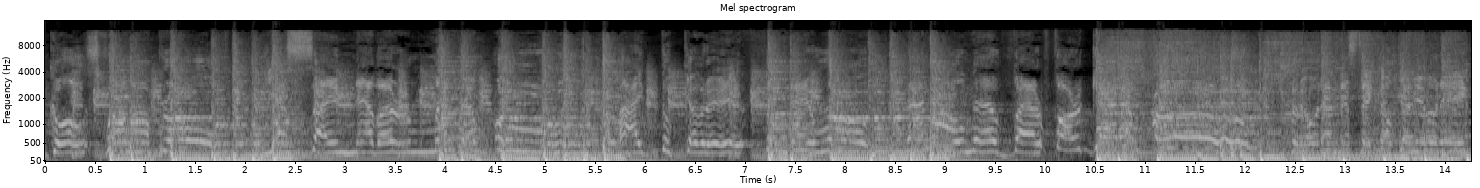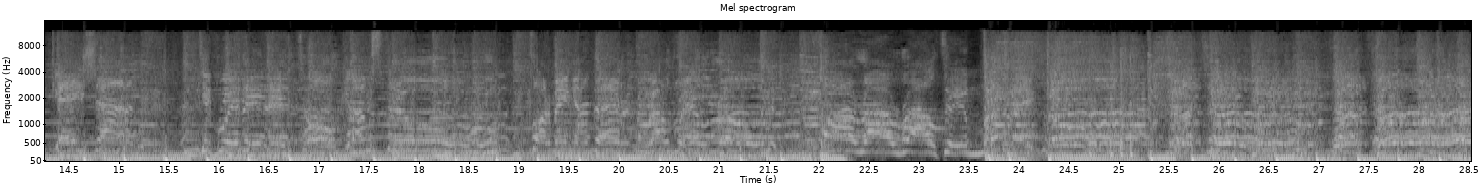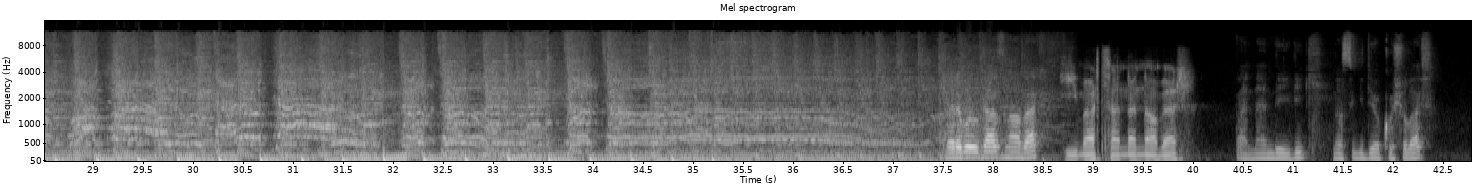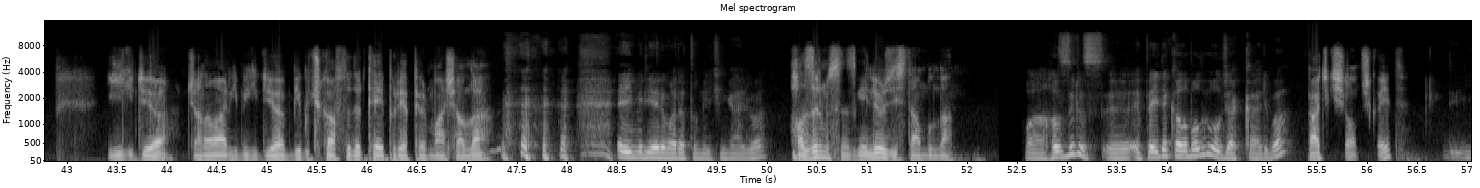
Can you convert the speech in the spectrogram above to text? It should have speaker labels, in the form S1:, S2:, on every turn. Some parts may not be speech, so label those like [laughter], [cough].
S1: uncles from abroad. Yes, I never
S2: Merhaba Ilgaz, ne haber?
S3: İyi Mert senden ne haber?
S2: Benden de iyilik. Nasıl gidiyor koşular?
S3: İyi gidiyor. Canavar gibi gidiyor. Bir buçuk haftadır taper yapıyorum maşallah. [laughs]
S2: Eymir yarım maratonu için galiba.
S3: Hazır mısınız? Geliyoruz İstanbul'dan.
S2: Vaa, hazırız. Ee, epey de kalabalık olacak galiba.
S3: Kaç kişi olmuş kayıt?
